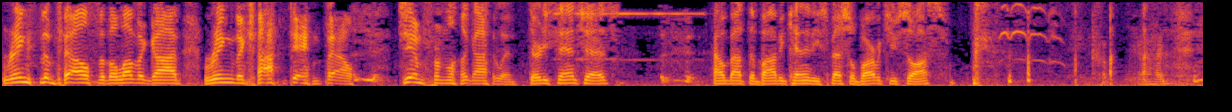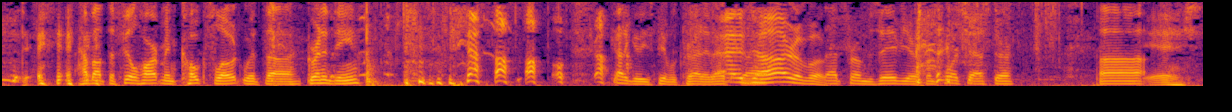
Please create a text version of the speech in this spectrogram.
ring the bell for the love of God. Ring the goddamn bell. Jim from Long Island. Dirty Sanchez. How about the Bobby Kennedy special barbecue sauce? How about the Phil Hartman Coke float with uh, grenadine? Got to give these people credit. That's, That's uh, horrible. that's from Xavier from Portchester. Uh, yes.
